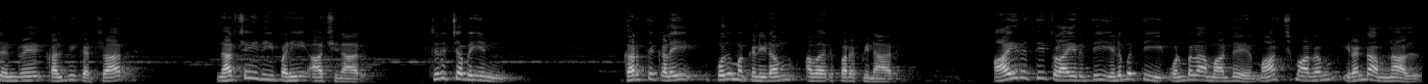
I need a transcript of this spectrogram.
சென்று கல்வி கற்றார் நற்செய்தி பணி ஆற்றினார். திருச்சபையின் கருத்துக்களை பொதுமக்களிடம் அவர் பரப்பினார். ஆயிரத்தி தொள்ளாயிரத்தி எழுபத்தி ஒன்பதாம் ஆண்டு மார்ச் மாதம் இரண்டாம் நாள்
